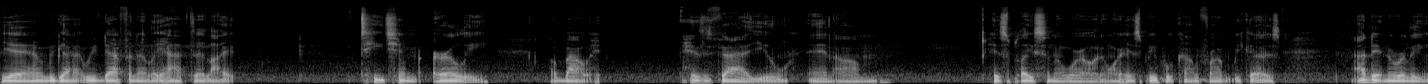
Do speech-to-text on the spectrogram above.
Yeah, we got we definitely have to like teach him early about his value and um his place in the world and where his people come from because I didn't really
